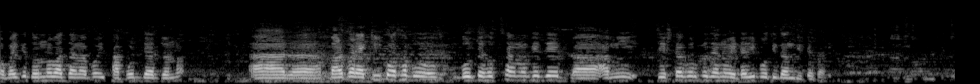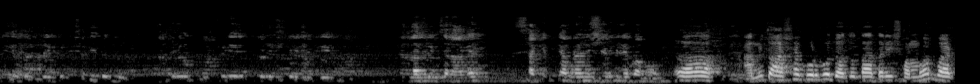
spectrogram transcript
সবাইকে ধন্যবাদ জানাব এই সাপোর্ট দেওয়ার জন্য। আর বারবার একই কথা বলতে হচ্ছে আমাকে যে আমি চেষ্টা করব যেন এটারই প্রতিদান দিতে পারি। আমি তো আশা করব যত তাড়াতাড়ি সম্ভব বাট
